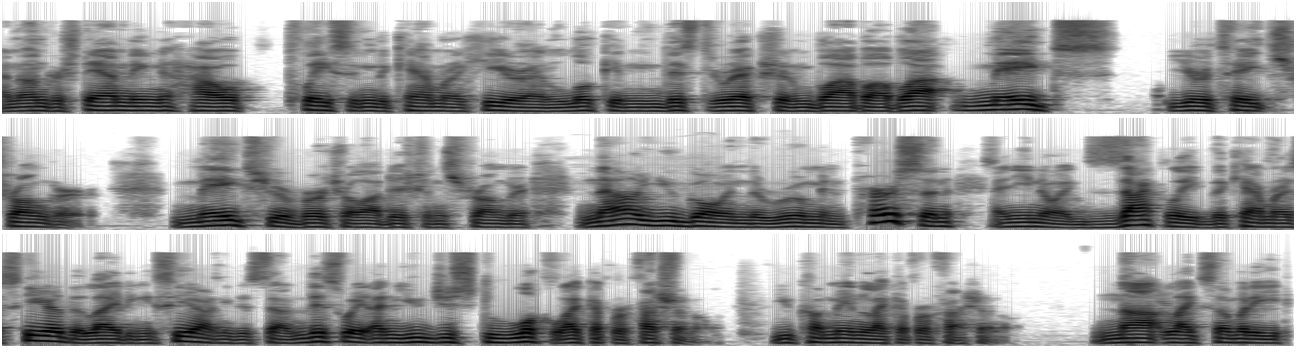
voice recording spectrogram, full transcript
and understanding how placing the camera here and looking in this direction, blah, blah, blah, makes your tape stronger makes your virtual audition stronger. Now you go in the room in person and you know exactly the camera is here, the lighting is here, I need to stand this way, and you just look like a professional. You come in like a professional, not like somebody.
